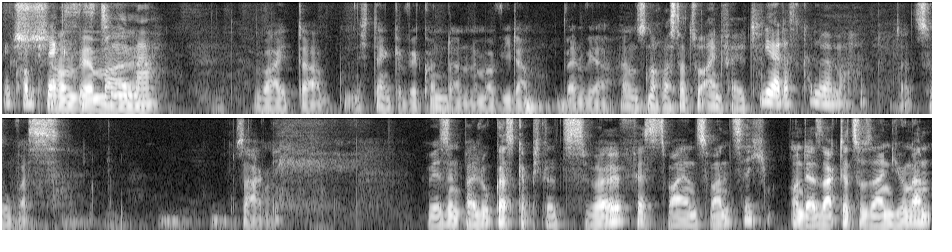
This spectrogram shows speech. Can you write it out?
ein Schauen komplexes wir mal. Thema. Weiter. Ich denke, wir können dann immer wieder, wenn wir wenn uns noch was dazu einfällt, Ja, das können wir machen. dazu was sagen. Wir sind bei Lukas Kapitel 12, Vers 22 und er sagte zu seinen Jüngern,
